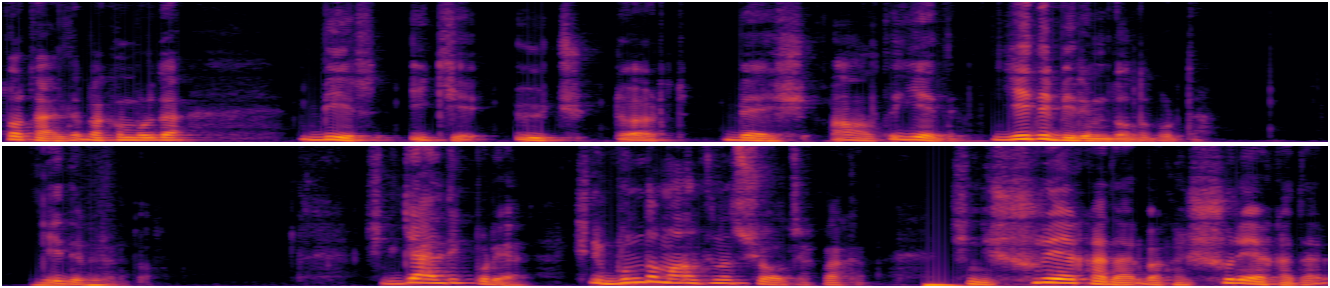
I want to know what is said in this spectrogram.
totalde bakın burada 1, 2, 3, 4, 5, 6, 7. 7 birim dolu burada. 7 birim dolu. Şimdi geldik buraya. Şimdi bunda mantığınız şu olacak bakın. Şimdi şuraya kadar bakın şuraya kadar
